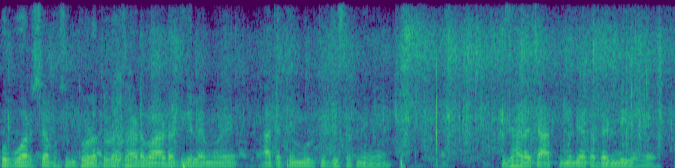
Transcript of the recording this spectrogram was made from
खूप वर्षापासून थोडं थोडं झाड वाढत गेल्यामुळे आता ती मूर्ती दिसत नाही आहे झाडाच्या आतमध्ये आता दडली गेली आहे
